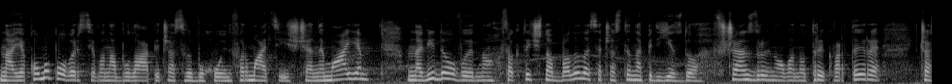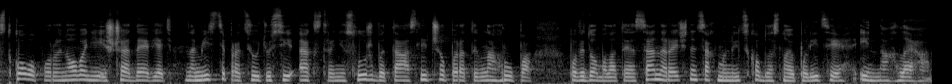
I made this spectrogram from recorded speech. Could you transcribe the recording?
На якому поверсі вона була під час вибуху інформації ще немає. На відео видно, фактично обвалилася частина під'їзду. Вщен зруйновано три квартири, частково поруйновані іще дев'ять. На місці працюють усі екстрені служби та слідчо-оперативна група. Повідомила ТСН речниця Хмельницької обласної поліції Інна Глега.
